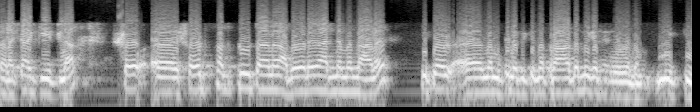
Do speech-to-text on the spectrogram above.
കണക്കാക്കിയിട്ടില്ല. ഷോർട്ട് സർക്യൂട്ടാണ് അപകട കാരണമെന്നാണ് ഇപ്പോൾ നമുക്ക് ലഭിക്കുന്ന പ്രാഥമിക നിഗമനം നീക്കി.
